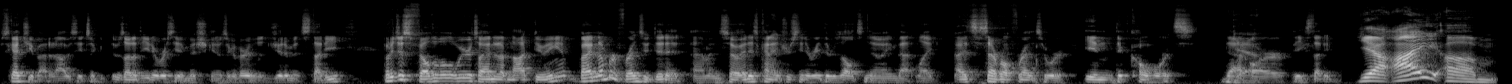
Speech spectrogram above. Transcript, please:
sketchy about it. Obviously, it's like it was out of the University of Michigan. It was like a very legitimate study, but it just felt a little weird, so I ended up not doing it. But I had a number of friends who did it, um, and so it is kind of interesting to read the results, knowing that like it's several friends who are in the cohorts that yeah. are being studied. Yeah, I um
